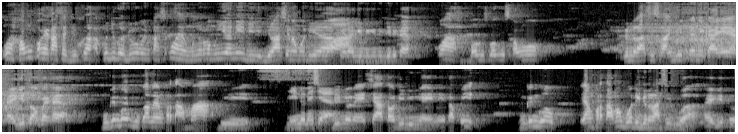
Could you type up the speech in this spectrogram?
wah kamu pakai kaset juga? Aku juga dulu main kaset. Wah yang bener kamu iya nih dijelasin sama dia. Wah. akhirnya gini-gini. Jadi kayak wah bagus-bagus kamu generasi selanjutnya nih kayaknya kayak gitu sampai kayak mungkin gue bukan yang pertama di Di Indonesia. di Indonesia atau di dunia ini tapi mungkin gue yang pertama buat di generasi gue kayak gitu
